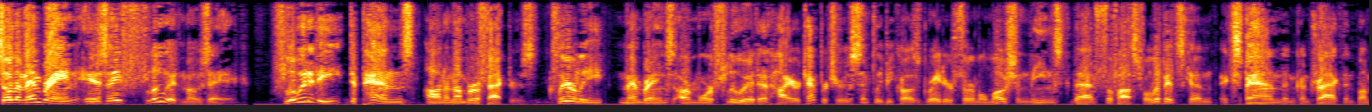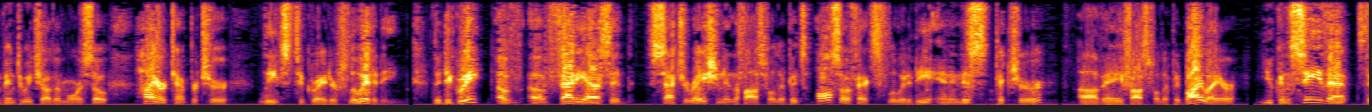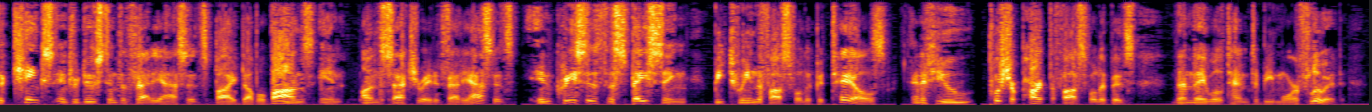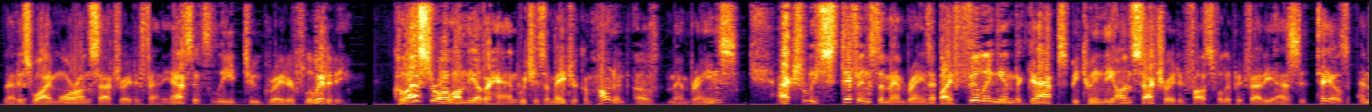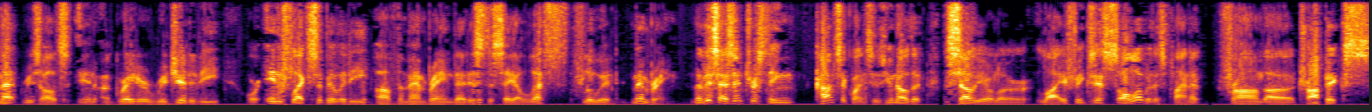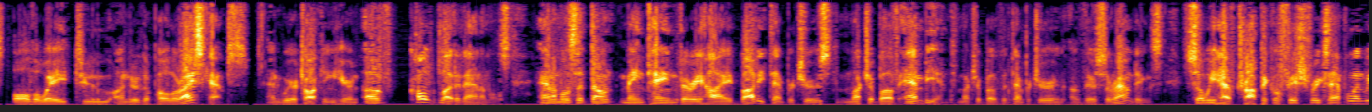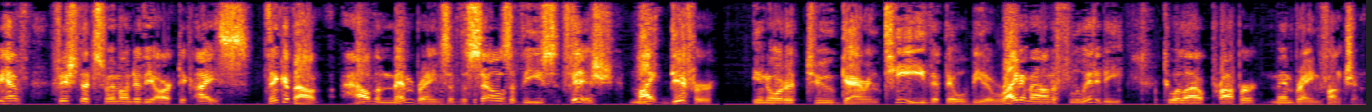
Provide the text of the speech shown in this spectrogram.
So the membrane is a fluid mosaic. Fluidity depends on a number of factors. Clearly, membranes are more fluid at higher temperatures simply because greater thermal motion means that the phospholipids can expand and contract and bump into each other more, so higher temperature leads to greater fluidity. The degree of, of fatty acid saturation in the phospholipids also affects fluidity, and in this picture, of a phospholipid bilayer, you can see that the kinks introduced into the fatty acids by double bonds in unsaturated fatty acids increases the spacing between the phospholipid tails, and if you push apart the phospholipids, then they will tend to be more fluid. That is why more unsaturated fatty acids lead to greater fluidity. Cholesterol, on the other hand, which is a major component of membranes, actually stiffens the membranes by filling in the gaps between the unsaturated phospholipid fatty acid tails, and that results in a greater rigidity or inflexibility of the membrane, that is to say, a less fluid membrane. Now this has interesting consequences. You know that cellular life exists all over this planet, from the tropics all the way to under the polar ice caps. And we're talking here of cold-blooded animals, animals that don't maintain very high body temperatures much above ambient, much above the temperature of their surroundings. So we have tropical fish, for example, and we have fish that swim under the Arctic ice. Think about how the membranes of the cells of these fish might differ in order to guarantee that there will be the right amount of fluidity to allow proper membrane function.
